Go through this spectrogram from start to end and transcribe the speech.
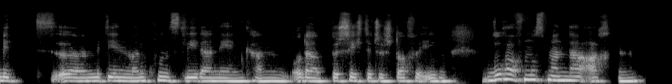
mit, äh, mit denen man Kunstleder nähen kann oder beschichtete Stoffe eben. Worauf muss man da achten?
